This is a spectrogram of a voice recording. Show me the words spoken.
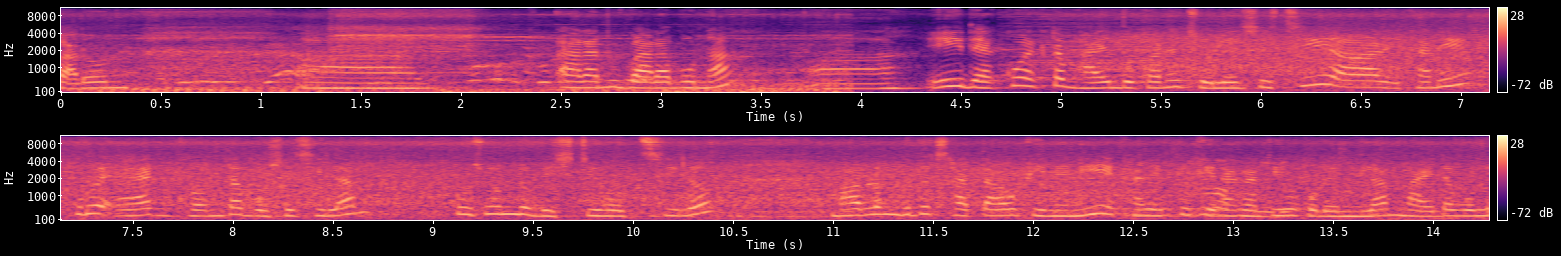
কারণ আর আমি বাড়াবো না। এই দেখো একটা ভাইয়ের দোকানে চলে এসেছি, আর এখানে পুরো এক ঘণ্টা বসেছিলাম। প্রচণ্ড বৃষ্টি হচ্ছিল। ভাবলাম দুটো ছাতাও কিনে নিই, এখানে একটু কেনাকাটিও করে নিলাম। ভাইটা বলল,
